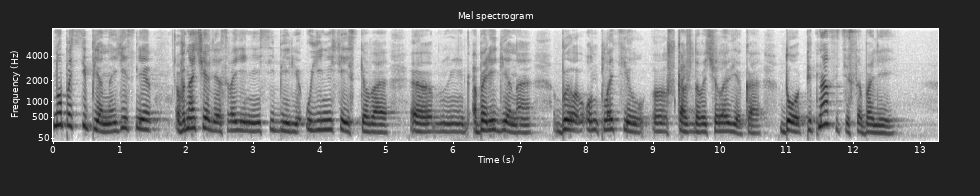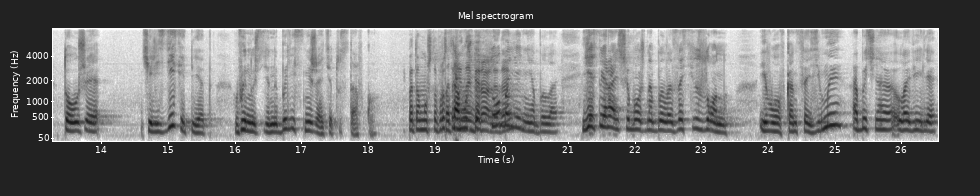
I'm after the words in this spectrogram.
Но постепенно, если в начале освоения Сибири у енисейского э, аборигена был, он платил э, с каждого человека до 15 соболей, то уже через 10 лет вынуждены были снижать эту ставку. Потому что просто Потому не набирали, что соболи да? не было. Если раньше можно было за сезон его в конце зимы обычно ловили,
